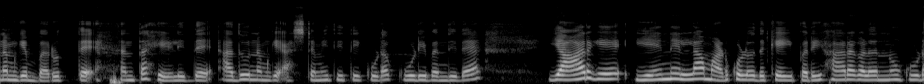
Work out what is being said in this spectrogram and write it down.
ನಮಗೆ ಬರುತ್ತೆ ಅಂತ ಹೇಳಿದ್ದೆ. ಅದು ನಮಗೆ ಅಷ್ಟಮಿ ತಿಥಿ ಕೂಡ ಕೂಡಿ ಬಂದಿದೆ. ಯಾರಿಗೆ ಏನೆಲ್ಲ ಮಾಡ್ಕೊಳ್ಳೋದಕ್ಕೆ ಈ ಪರಿಹಾರಗಳನ್ನು ಕೂಡ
